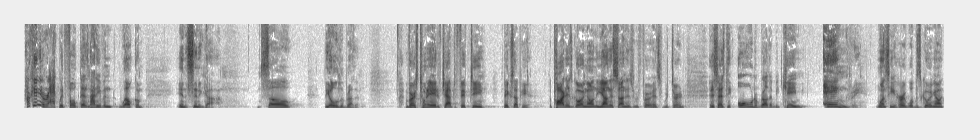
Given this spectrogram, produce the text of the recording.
how can he interact with folk that is not even welcome in the synagogue? So, the older brother. Verse 28 of chapter 15 picks up here. The party is going on, the youngest son has, refer, has returned. And it says, The older brother became angry once he heard what was going on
